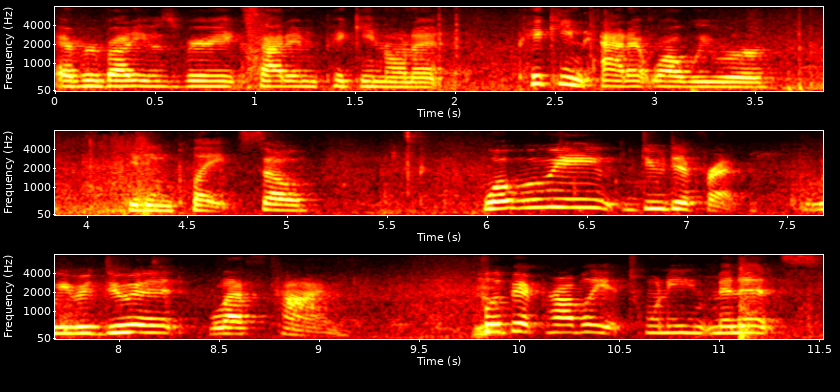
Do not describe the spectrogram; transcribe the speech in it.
Everybody was very excited and picking on it, picking at it while we were getting plates. So, what would we do different? we would do it less time. Flip it probably at 20 minutes.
